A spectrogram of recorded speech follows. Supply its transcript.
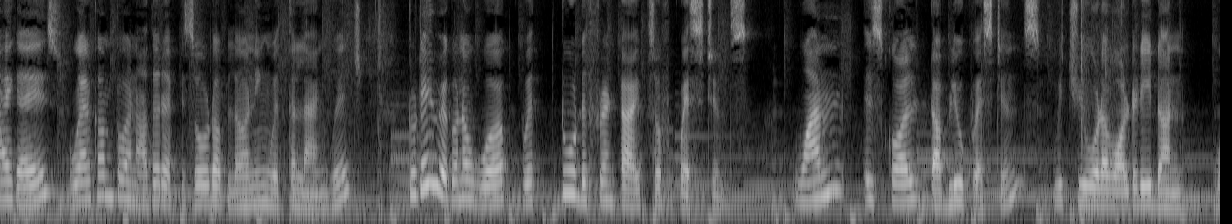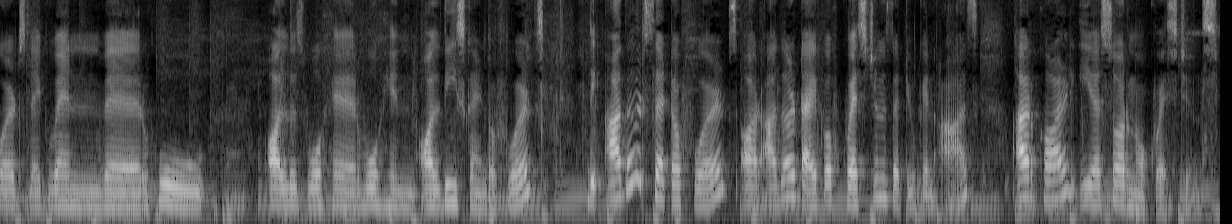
Hi, guys, welcome to another episode of Learning with the Language. Today, we're going to work with two different types of questions. One is called W questions, which you would have already done words like when, where, who, all this woher, wohin, all these kind of words. The other set of words or other type of questions that you can ask are called yes or no questions.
